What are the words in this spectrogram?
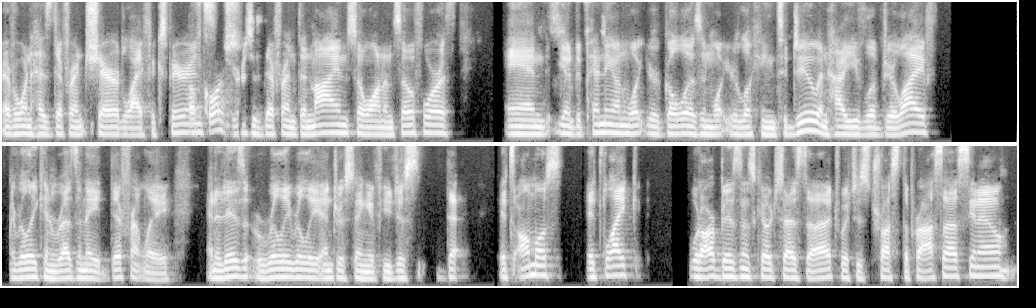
Everyone has different shared life experience. Of course. Yours is different than mine, so on and so forth. And, you know, depending on what your goal is and what you're looking to do and how you've lived your life, it really can resonate differently. And it is really, really interesting if you just, it's almost, it's like what our business coach says to us, which is trust the process, you know, mm-hmm.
